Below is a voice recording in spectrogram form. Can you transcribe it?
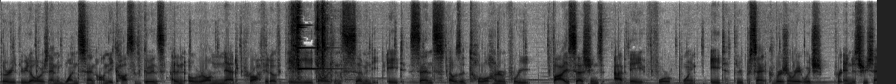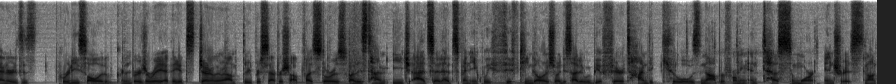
$33.01 on the cost of goods at an overall net profit of $88.78. That was a total 140 five sessions at a 4.83% conversion rate, which for industry standards is pretty solid conversion rate. I think it's generally around 3% for Shopify stores. By this time, each ad set had spent equally $15, so I decided it would be a fair time to kill what was not performing and test some more interest. And on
